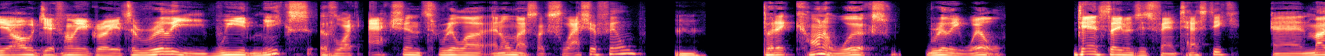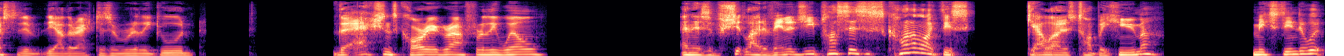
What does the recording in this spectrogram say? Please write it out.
Yeah, I would definitely agree. It's a really weird mix of like action, thriller, and almost like slasher film. Mm. But it kind of works really well. Dan Stevens is fantastic, and most of the, the other actors are really good. The action's choreographed really well, and there's a shitload of energy. Plus, there's kind of like this gallows type of humor mixed into it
